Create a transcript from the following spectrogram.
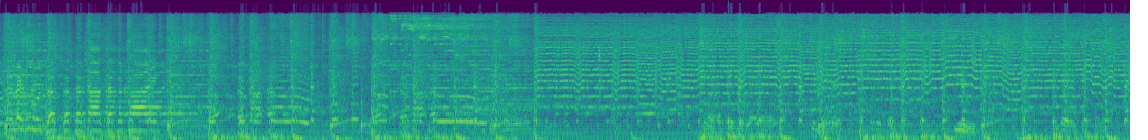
ચલડું ધક ધકા ધક થાય ડીઆર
